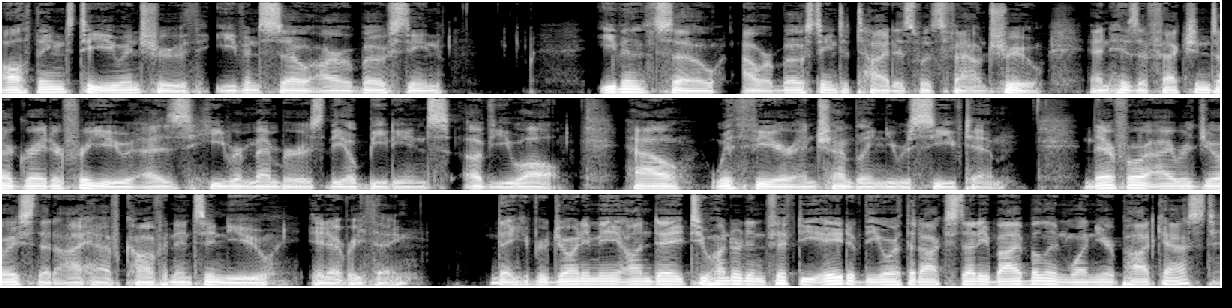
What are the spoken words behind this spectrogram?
all things to you in truth, even so our boasting even so, our boasting to Titus was found true, and his affections are greater for you as he remembers the obedience of you all, how with fear and trembling you received him. Therefore I rejoice that I have confidence in you in everything. Thank you for joining me on day 258 of the Orthodox Study Bible in One Year podcast.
